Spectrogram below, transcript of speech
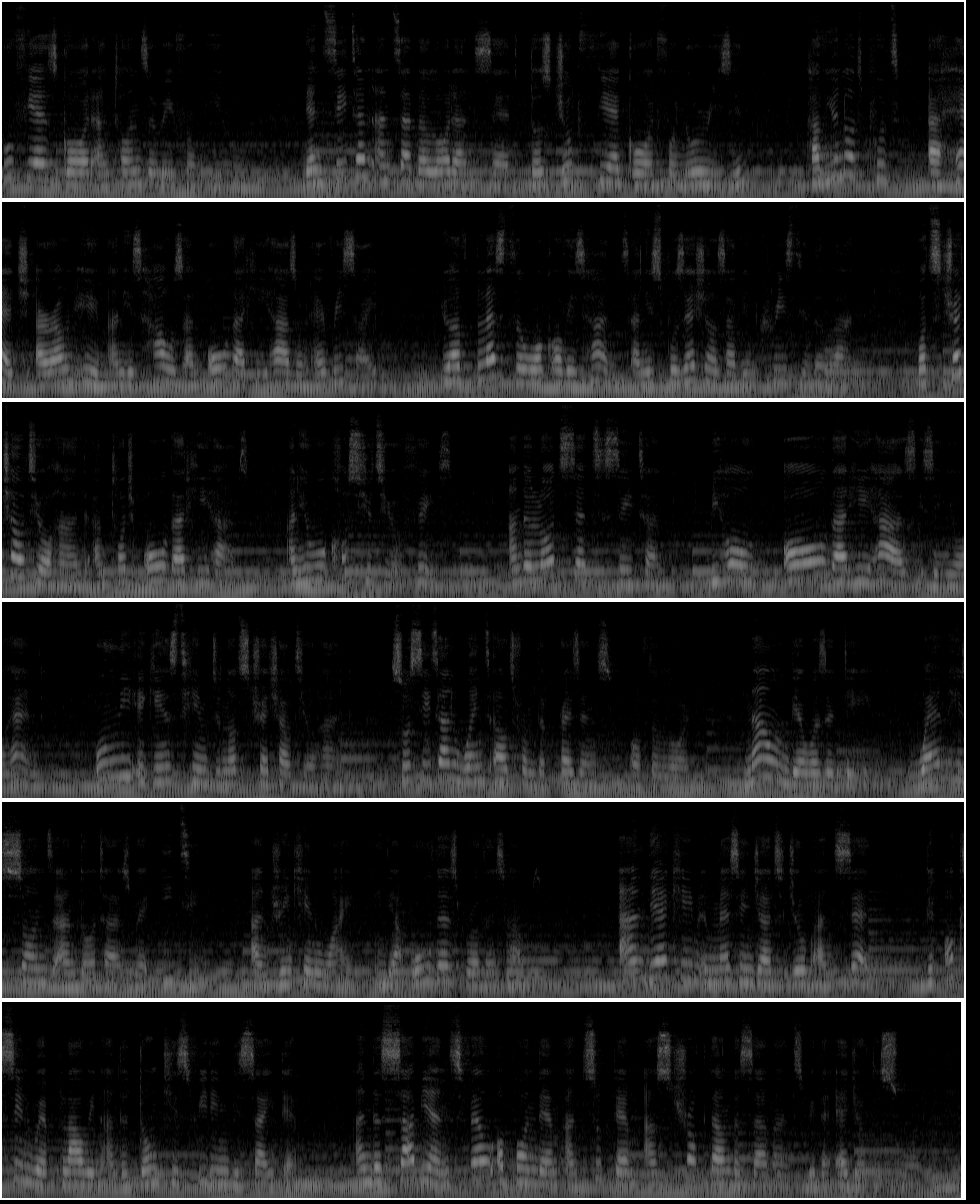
Who fears God and turns away from evil. Then Satan answered the Lord and said, Does Job fear God for no reason? Have you not put a hedge around him and his house and all that he has on every side? You have blessed the work of his hands, and his possessions have increased in the land. But stretch out your hand and touch all that he has, and he will curse you to your face. And the Lord said to Satan, Behold, all that he has is in your hand only against him do not stretch out your hand. So Satan went out from the presence of the Lord. Now there was a day when his sons and daughters were eating and drinking wine in their oldest brother's house. And there came a messenger to Job and said, The oxen were plowing and the donkeys feeding beside them. And the Sabeans fell upon them and took them and struck down the servants with the edge of the sword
